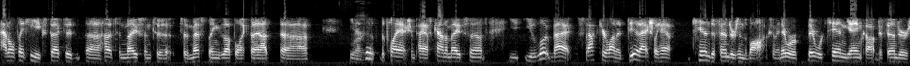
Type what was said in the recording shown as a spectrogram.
I don't think he expected uh, Hutson Mason to to mess things up like that. Uh, you know, the, the play action pass kind of made sense. You, you look back, South Carolina did actually have ten defenders in the box. I mean, there were there were ten Gamecock defenders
